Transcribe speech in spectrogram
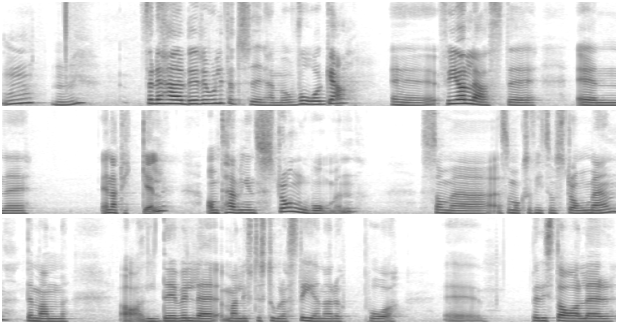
Mm. Mm. För det här, det är roligt att du säger det här med att våga. Eh, för jag läste en, en artikel om tävlingen Strong Woman. Som, är, som också finns som Strongman. Där man, ja, det är väl där man lyfter stora stenar upp på eh, pedestaler,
